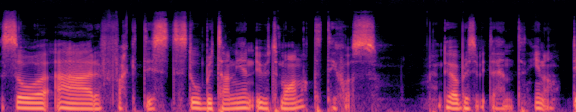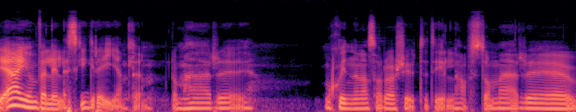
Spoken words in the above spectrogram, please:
så är faktiskt Storbritannien utmanat till sjöss. Det har precis inte hänt innan. Det är ju en väldigt läskig grej egentligen. De här eh, maskinerna som rör sig ute till havs, de är eh,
